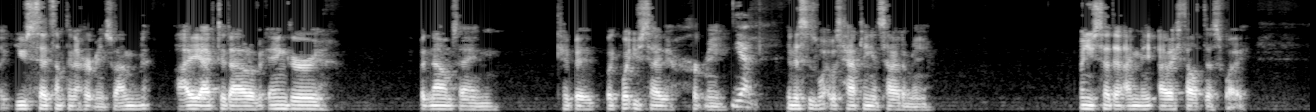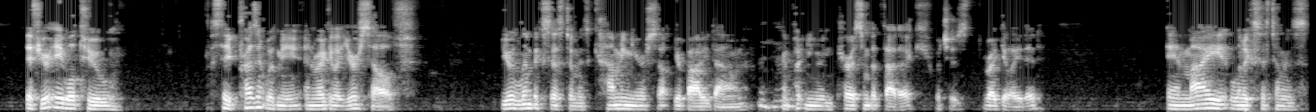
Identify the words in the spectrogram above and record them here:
Like you said something that hurt me, so I'm I acted out of anger, but now I'm saying, okay, babe, like what you said hurt me yeah and this is what was happening inside of me when you said that I made, I felt this way. If you're able to stay present with me and regulate yourself, your limbic system is calming yourself, your body down Mhm. and putting you in parasympathetic, which is regulated. And my limbic system is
